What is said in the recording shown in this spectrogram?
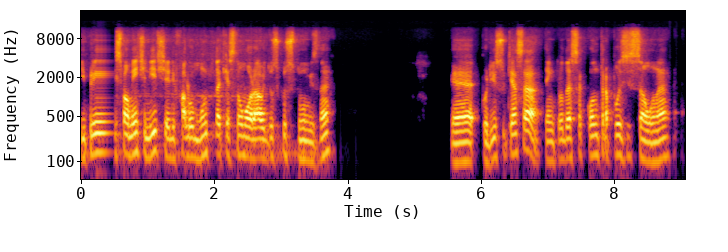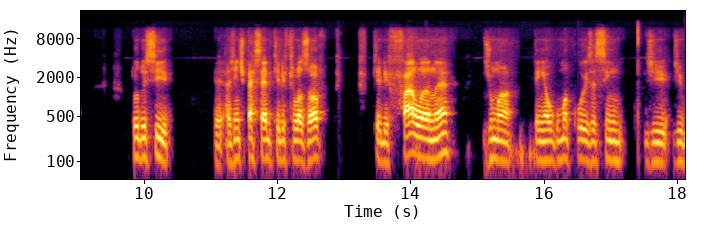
E principalmente Nietzsche, ele falou muito da questão moral e dos costumes, né? É por isso que essa tem toda essa contraposição, né? Todo esse é, a gente percebe que ele filosofa, que ele fala, né, de uma tem alguma coisa assim de, de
